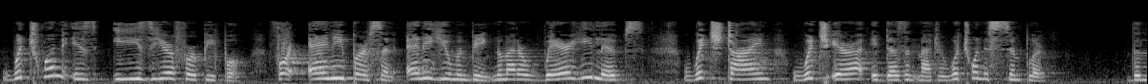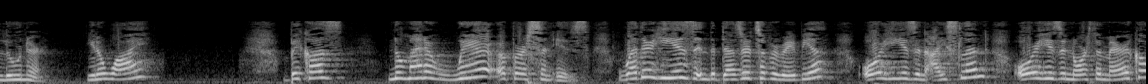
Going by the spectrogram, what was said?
which one is easier for people? For any person, any human being, no matter where he lives, which time, which era, it doesn't matter. Which one is simpler? The lunar. You know why? Because no matter where a person is, whether he is in the deserts of Arabia, or he is in Iceland, or he is in North America,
